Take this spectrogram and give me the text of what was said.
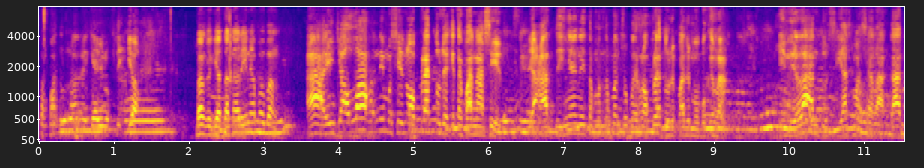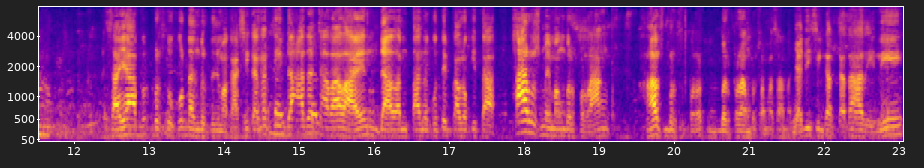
tempat. Yuk. Bang, kegiatan hari ini apa, Bang? Ah, insya Allah ini mesin oplet udah kita panasin. Ya artinya nih teman-teman supaya oplet udah pada mau bergerak. Inilah antusias masyarakat. Saya ber- bersyukur dan berterima kasih karena tidak ada cara lain dalam tanda kutip kalau kita harus memang berperang, harus berper- berperang bersama-sama. Jadi singkat kata hari ini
